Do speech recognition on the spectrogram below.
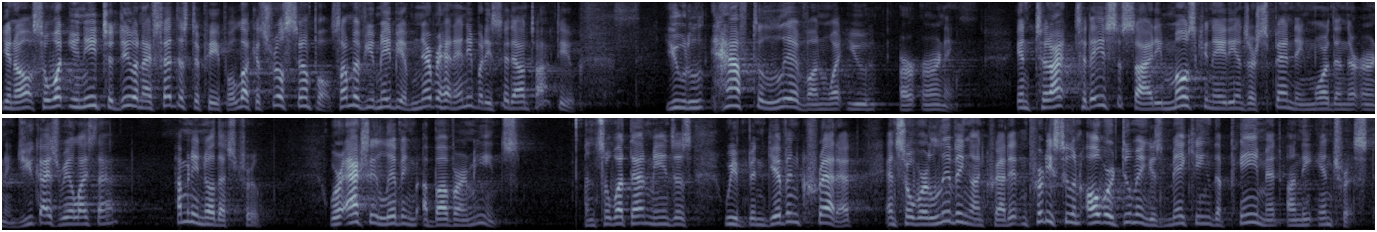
You know, so what you need to do, and I've said this to people look, it's real simple. Some of you maybe have never had anybody sit down and talk to you. You have to live on what you are earning. In today's society, most Canadians are spending more than they're earning. Do you guys realize that? How many know that's true? We're actually living above our means. And so, what that means is we've been given credit, and so we're living on credit, and pretty soon all we're doing is making the payment on the interest.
